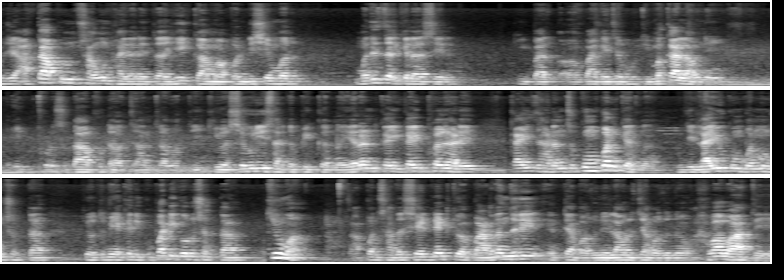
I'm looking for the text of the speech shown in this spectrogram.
म्हणजे आता आपण सांगून फायदा नाही तर हे काम आपण डिसेंबरमध्येच जर केलं असेल की बा बागेच्या भोवती मका लावणे एक थोडंसं दहा फुटाच्या अंतरावरती किंवा शेवरीसारखं पीक करणं एरंड काही काही फळझाडे काही झाडांचं कुंपण करणं म्हणजे लाईव्ह कुंपण म्हणू शकता किंवा तुम्ही एखादी कुपाटी करू शकता किंवा आपण साधं शेडनेट किंवा बारदान जरी त्या बाजूने लावलं ज्या बाजूनं हवा वाहते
